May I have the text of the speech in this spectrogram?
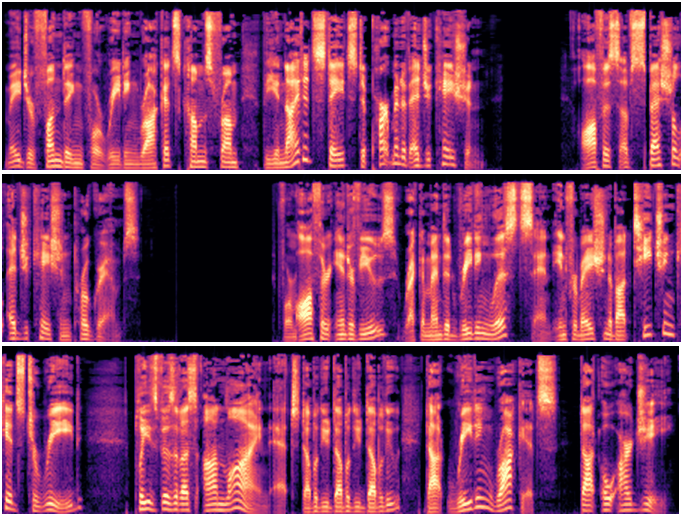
Major funding for Reading Rockets comes from the United States Department of Education, Office of Special Education Programs. For author interviews, recommended reading lists, and information about teaching kids to read, please visit us online at www.readingrockets.org.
